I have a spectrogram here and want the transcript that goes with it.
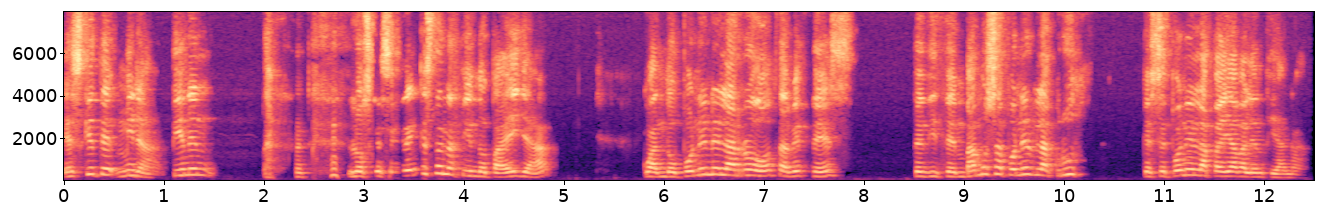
Es que te, mira, tienen los que se creen que están haciendo paella, cuando ponen el arroz, a veces te dicen, vamos a poner la cruz que se pone en la paella valenciana.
